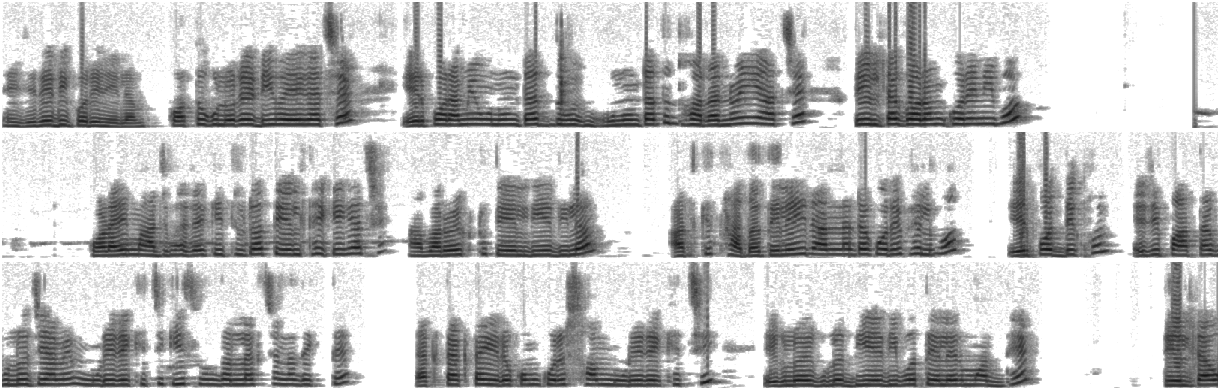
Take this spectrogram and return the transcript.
এই যে রেডি করে নিলাম। কতগুলো রেডি হয়ে গেছে? এরপর আমি উনুনটা উনুনটা তো ধরানোই আছে, তেলটা গরম করে নিব। কড়াই মাছ ভাজা কিছুটা তেল থেকে গেছে, আবারও একটু তেল দিয়ে দিলাম। আজকে সাদা তেলেই রান্নাটা করে ফেলব। এরপর দেখুন, এই যে পাতাগুলো যে আমি মুড়ে রেখেছি, কি সুন্দর লাগছে না দেখতে? একটা একটা এরকম করে সব মুড়ে রেখেছি। এগুলো এগুলো দিয়ে দিব তেলের মধ্যে। তেলটাও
